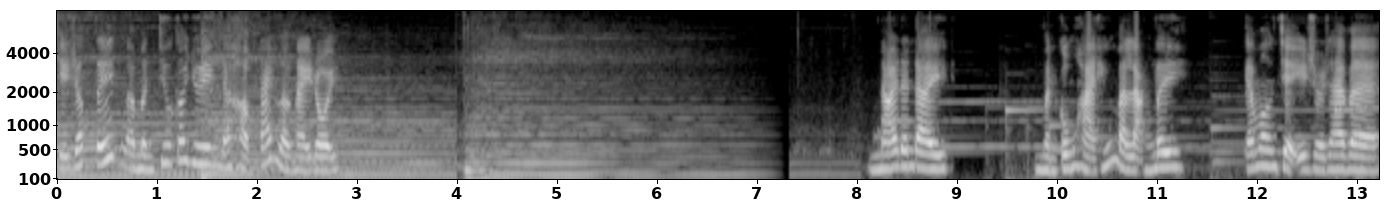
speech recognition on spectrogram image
Chị rất tiếc là mình chưa có duyên để hợp tác lần này rồi Nói đến đây Mình cũng hoảng mà lặng đi Cảm ơn chị rồi ra về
